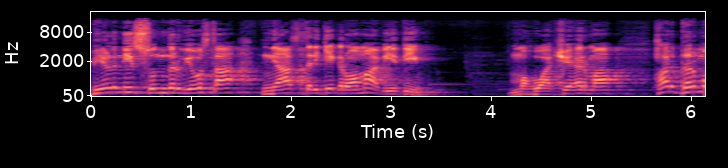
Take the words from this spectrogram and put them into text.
ભેળની સુંદર વ્યવસ્થા ન્યાસ તરીકે કરવામાં આવી હતી. મહુવા શહેરમાં હર ધર્મ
